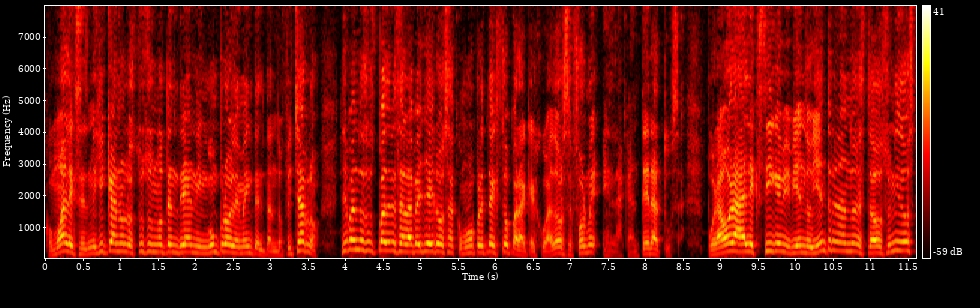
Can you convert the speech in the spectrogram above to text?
Como Alex es mexicano, los Tuzos no tendrían ningún problema intentando ficharlo, llevando a sus padres a la Bella Irosa como pretexto para que el jugador se forme en la cantera Tusa. Por ahora, Alex sigue viviendo y entrenando en Estados Unidos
